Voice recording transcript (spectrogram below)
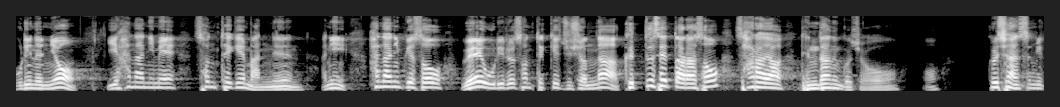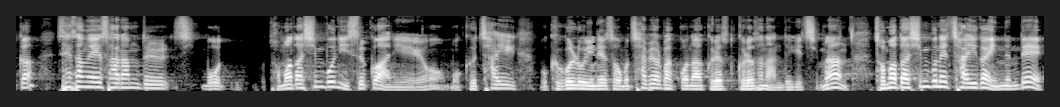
우리는요, 이 하나님의 선택에 맞는, 아니, 하나님께서 왜 우리를 선택해 주셨나, 그 뜻에 따라서 살아야 된다는 거죠. 어, 그렇지 않습니까? 세상의 사람들, 뭐, 저마다 신분이 있을 거 아니에요. 뭐 그 차이, 뭐 그걸로 인해서 뭐 차별받거나 그래서, 그래서는 안 되겠지만, 저마다 신분의 차이가 있는데,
